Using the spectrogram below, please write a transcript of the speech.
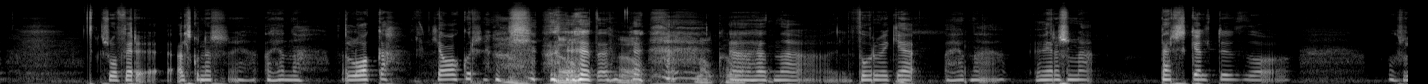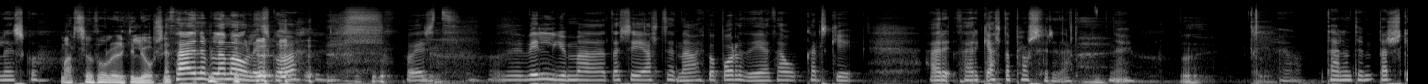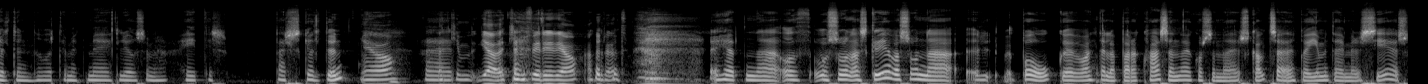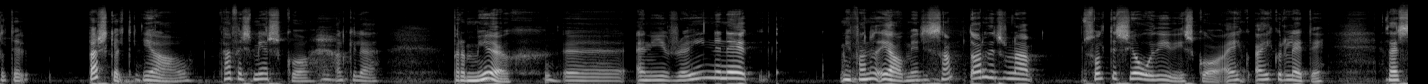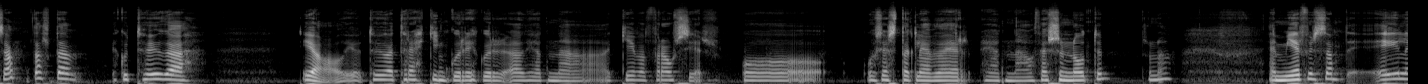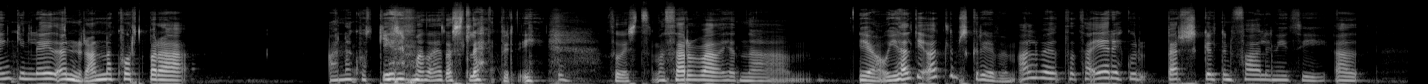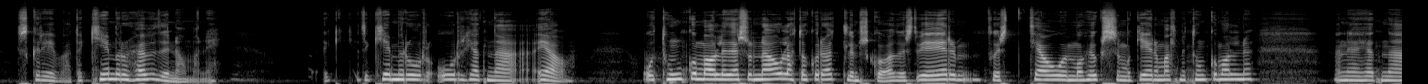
Svo fyrir alls konar að hérna að loka hjá okkur. Að hérna, ekki að hérna, vera svona berskjölduð og, og svo leið sko. Margt sem þólar ekki En ljósið það er nefnilega málið sko. Þú veist við viljum að þetta sé allt hérna upp á borði þá kannski það er, það er ekki alltaf pláss fyrir það. Nei. Já, talandi um berskjöldun, þú einmitt með eitt ljóð sem heitir berskjöldun. Já, Það það kemur, fyrir, já, akkurat. Hérna, og, og svona að skrifa svona bók, eða vantilega bara hvað sem það er, hvort sem það er skáldsæði eitthvað, ég myndi að mér að sé svolítið berskjöldun Já, það finnst mér sko algjörlega, bara mjög. Uh, en í rauninni mér fann, já, mér er samt orðin svona svolítið sjóð í því sko, að að einhverju leiti það er samt alltaf eitthvað tauga já, tauga trekkingur ykkur að hérna gefa frá sér og, og sérstaklega ef það er hérna á þessum nótum svona. En mér finnst samt eiginlega engin leið önnur, annarkvort bara annarkvort gerir maður að þetta sleppir því. Þú veist, maður þarf að hérna, já, ég held í öllum skrifum, alveg, það, það er einhver berskjöldun falin í því að skrifa, það kemur úr höfðun á manni. Það kemur úr, úr hérna, já og tungumálið er svo nálægt okkur öllum sko, þú veist, við erum þú veist, tjáum og hugsum og gerum allt með tungumálinu. Þannig að hérna,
